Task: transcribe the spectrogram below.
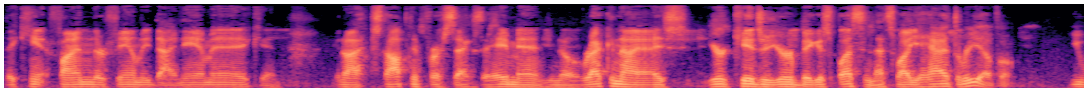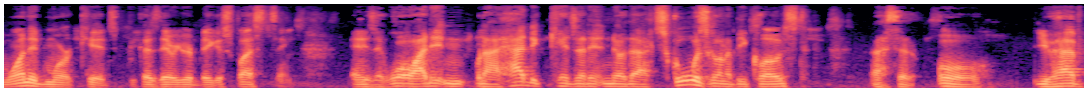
they can't find their family dynamic. And you know, I stopped him for a second, say, "Hey, man, you know, recognize your kids are your biggest blessing. That's why you had three of them. You wanted more kids because they were your biggest blessing." And he's like, "Whoa, I didn't when I had the kids, I didn't know that school was going to be closed." I said, "Oh, you have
